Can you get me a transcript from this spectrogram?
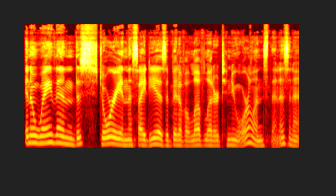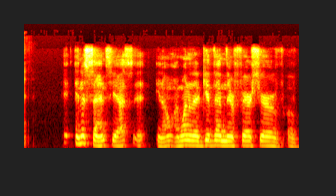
In a way, then this story and this idea is a bit of a love letter to New Orleans, then, isn't it? in a sense, yes. It, you know, I wanted to give them their fair share of, of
